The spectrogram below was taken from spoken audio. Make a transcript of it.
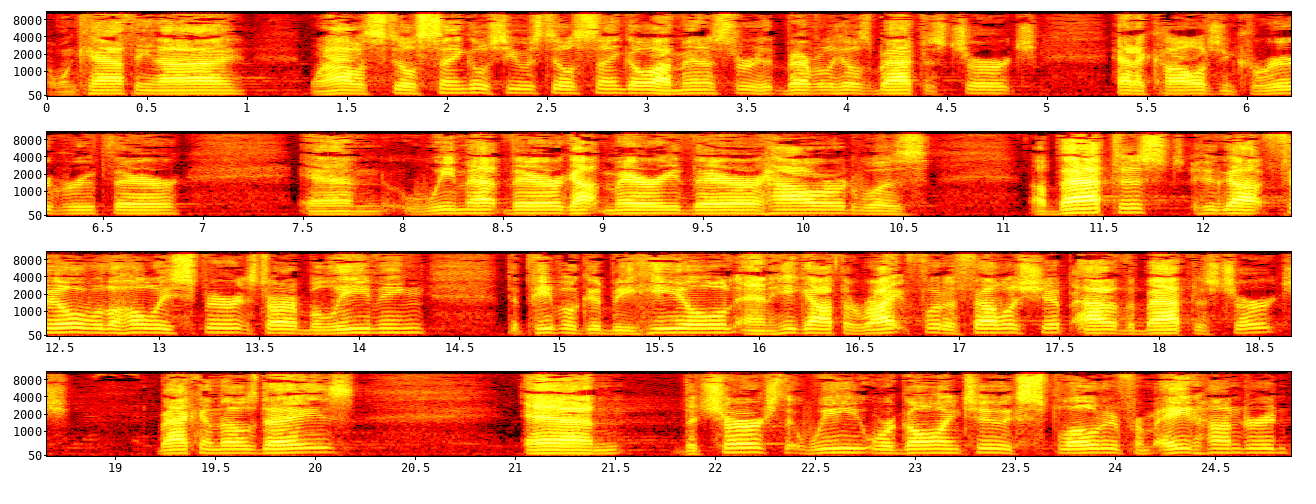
When Kathy and I, when I was still single, she was still single. I ministered at Beverly Hills Baptist Church, had a college and career group there, and we met there, got married there. Howard was a Baptist who got filled with the Holy Spirit and started believing that people could be healed, and he got the right foot of fellowship out of the Baptist church back in those days. And the church that we were going to exploded from 800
